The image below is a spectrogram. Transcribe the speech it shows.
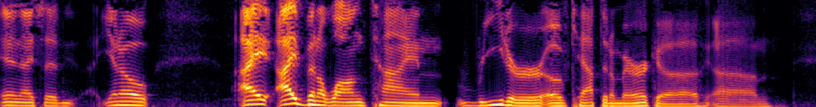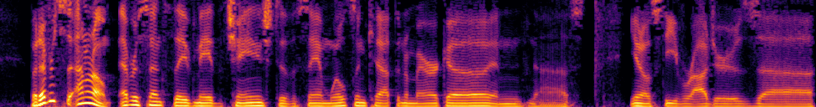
And I said, you know, I I've been a long time reader of Captain America, um, but ever I don't know, ever since they've made the change to the Sam Wilson Captain America and uh, you know Steve Rogers uh,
